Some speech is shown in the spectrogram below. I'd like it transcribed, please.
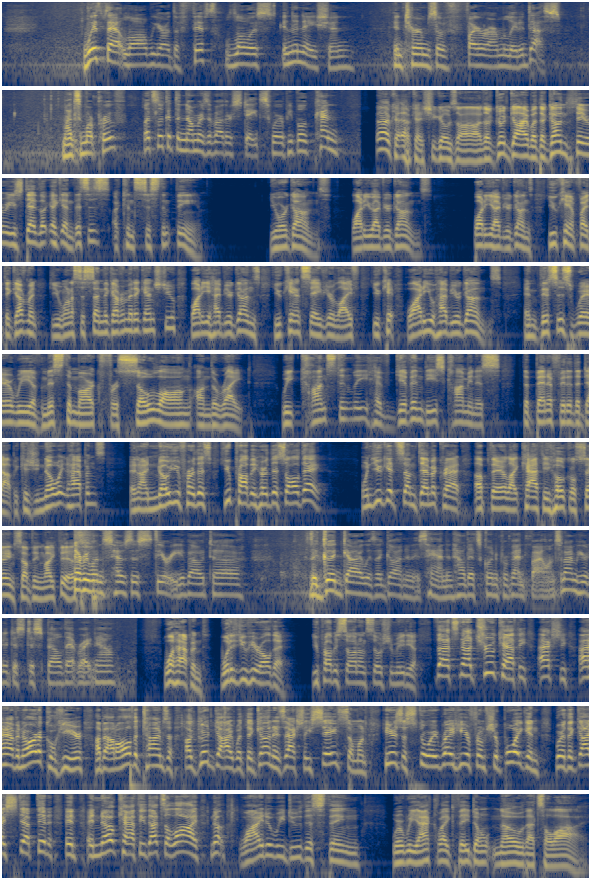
With that law, we are the fifth lowest in the nation in terms of firearm related deaths. Want some more proof? Let's look at the numbers of other states where people can. Okay, okay. She goes on. The good guy with the gun theory is dead. Look, again, this is a consistent theme. Your guns. Why do you have your guns? Why do you have your guns? You can't fight the government. Do you want us to send the government against you? Why do you have your guns? You can't save your life. You can't. Why do you have your guns? And this is where we have missed the mark for so long on the right. We constantly have given these communists the benefit of the doubt because you know what happens? And I know you've heard this. You probably heard this all day. When you get some Democrat up there like Kathy Hochul saying something like this. Everyone has this theory about uh, the good guy with a gun in his hand and how that's going to prevent violence. And I'm here to just dispel that right now. What happened? What did you hear all day? You probably saw it on social media. That's not true, Kathy. Actually, I have an article here about all the times a, a, good guy with a gun has actually saved someone. Here's a story right here from Sheboygan where the guy stepped in and, and no, Kathy, that's a lie. No. Why do we do this thing where we act like they don't know that's a lie?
